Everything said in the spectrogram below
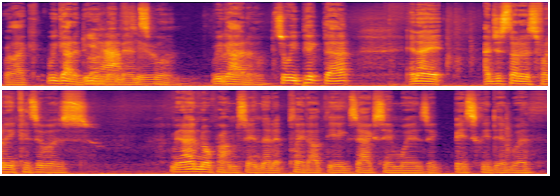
We're like, we got to do You our man. Spoon. We Yeah. got to. So we picked that, and I, I just thought it was funny because it was. I mean, I have no problem saying that it played out the exact same way as it basically did with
